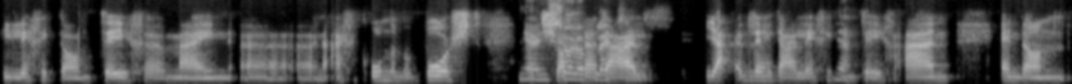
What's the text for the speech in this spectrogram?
Die leg ik dan tegen mijn, nou eigenlijk onder mijn borst. Ja, het chakra daar ja, daar leg ik hem tegenaan. En dan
